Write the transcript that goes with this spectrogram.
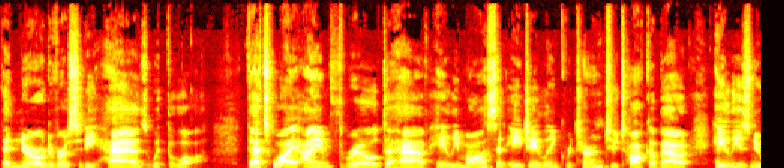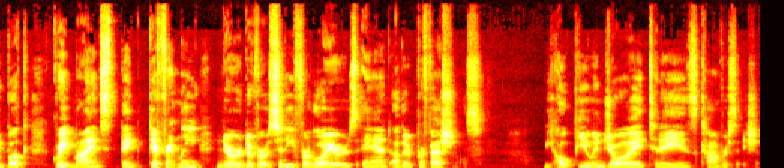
that neurodiversity has with the law. That's why I am thrilled to have Haley Moss and AJ Link return to talk about Haley's new book, Great Minds Think Differently Neurodiversity for Lawyers and Other Professionals. We hope you enjoyed today's conversation.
